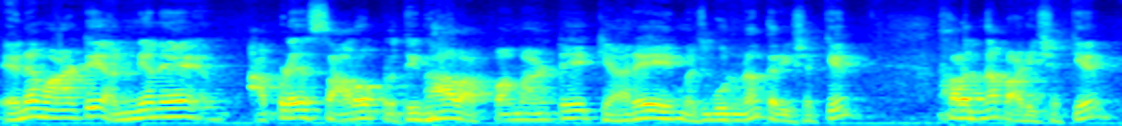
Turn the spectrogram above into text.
એના માટે અન્યને આપણે સારો પ્રતિભાવ આપવા માટે ક્યારેય મજબૂર ન કરી શકીએ, ફરજ ન પાડી શકીએ.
